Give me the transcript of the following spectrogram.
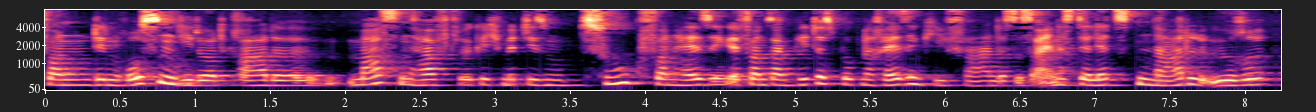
von den Russen, die dort gerade massenhaft wirklich mit diesem Zug von Helsinki, äh, von St. Petersburg nach Helsinki fahren. Das ist eines der letzten Nadelöhre,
